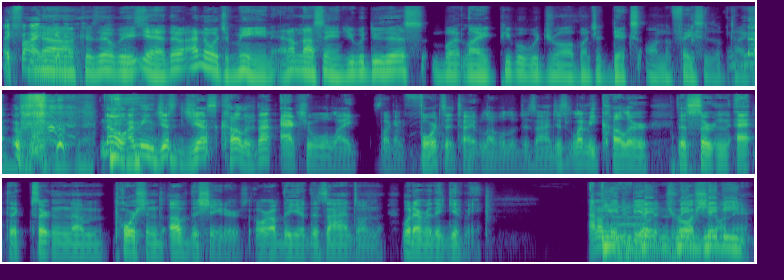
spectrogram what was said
like fine. No, because they'll be yeah. There, I know what you mean, and I'm not saying you would do this, but like people would draw a bunch of dicks on the faces of No, Titans. no, I mean just just colors, not actual like fucking Forza type level of design. Just let me color the certain at the certain um portions of the shaders or of the uh, designs on whatever they give me. I don't You- need to be able to draw may- shit maybe on there.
